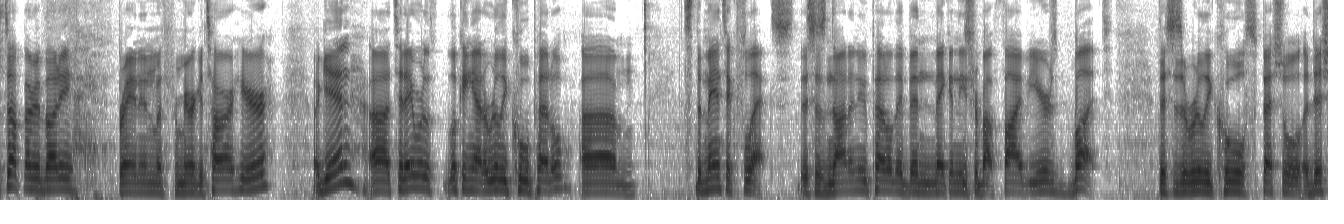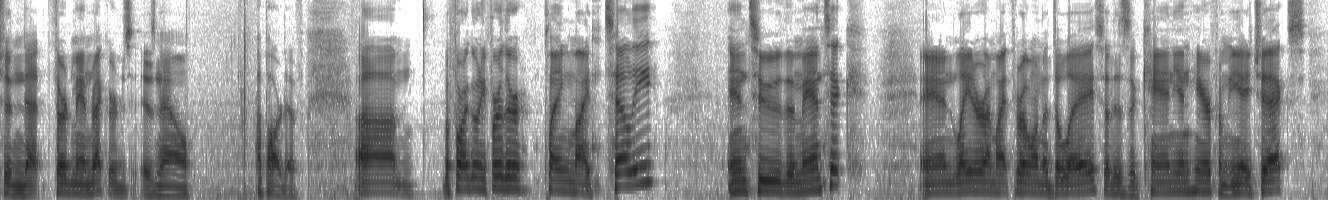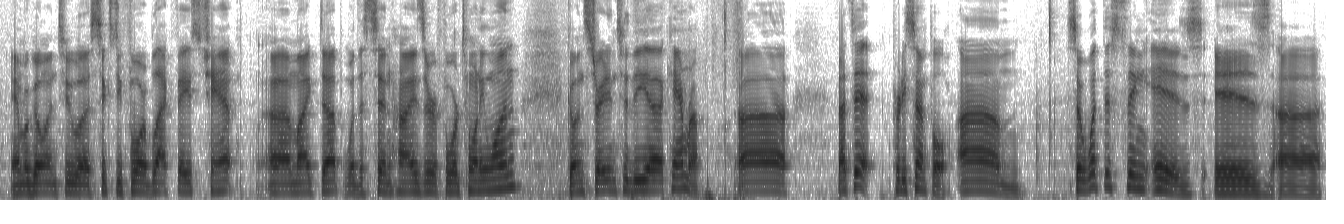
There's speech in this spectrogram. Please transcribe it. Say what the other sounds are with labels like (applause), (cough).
What's up everybody? Brandon with Premier Guitar here again. Uh, today we're looking at a really cool pedal. Um, it's the Mantic Flex. This is not a new pedal. They've been making these for about five years, but this is a really cool special edition that Third Man Records is now a part of. Um, before I go any further, playing my Tele into the Mantic, and later I might throw on a delay. So this is a Canyon here from EHX. And we're going to a 64 Blackface Champ uh, mic'd up with a Sennheiser 421, going straight into the uh, camera. Uh, that's it, pretty simple. Um, so what this thing is, is uh,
